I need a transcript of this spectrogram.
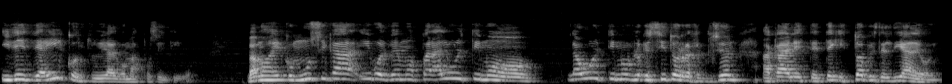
y desde ahí construir algo más positivo. Vamos a ir con música y volvemos para el último la último bloquecito de reflexión acá en este TX Topics del día de hoy.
